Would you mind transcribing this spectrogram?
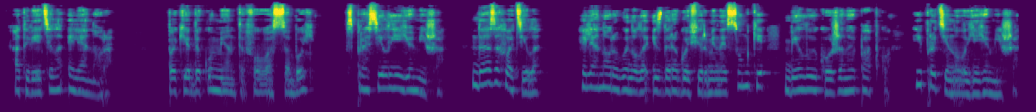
– ответила Элеонора. «Пакет документов у вас с собой?» – спросил ее Миша. «Да, захватила». Элеонора вынула из дорогой фирменной сумки белую кожаную папку и протянула ее Мише.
